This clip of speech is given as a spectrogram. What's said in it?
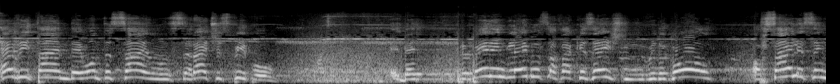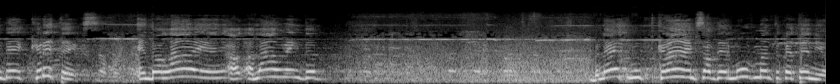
every time they want to silence righteous people. They're preparing labels of accusation with the goal of silencing their critics and allowing, allowing the blatant crimes of their movement to continue.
